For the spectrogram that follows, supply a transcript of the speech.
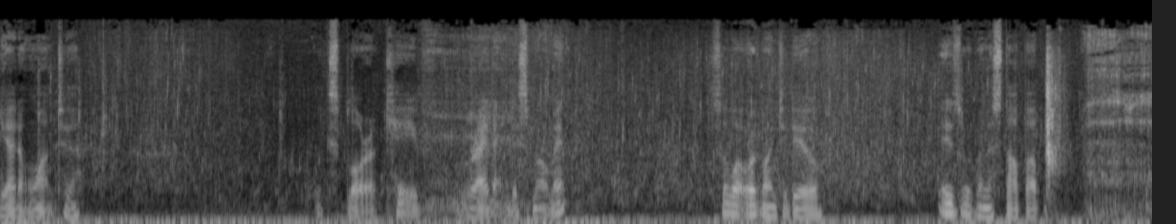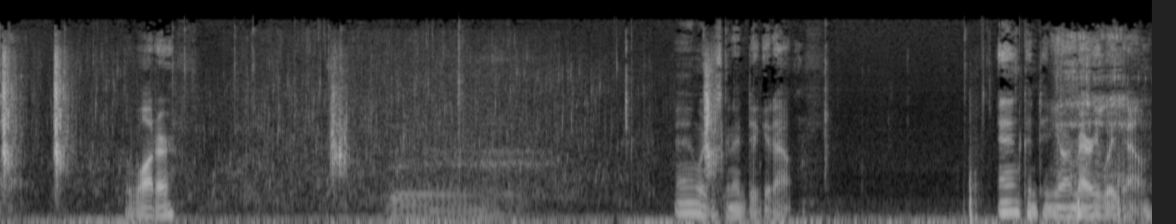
Yeah, I don't want to explore a cave right at this moment. So what we're going to do is we're going to stop up the water and we're just going to dig it out and continue our merry way down.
